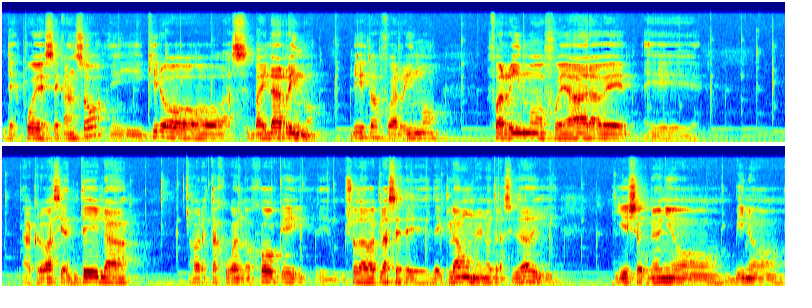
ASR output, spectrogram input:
Después se cansó y quiero bailar ritmo. Listo, fue ritmo. Fue ritmo, fue árabe, eh, acrobacia en tela. Ahora está jugando hockey. eh, yo daba clases de clown en otra ciudad y, y ella un año vino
